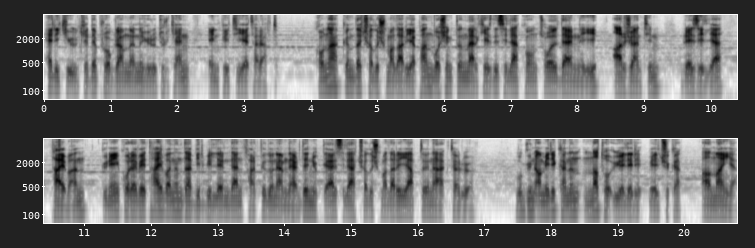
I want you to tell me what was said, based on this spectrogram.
Her iki ülkede programlarını yürütürken NPT'ye taraftı. Konu hakkında çalışmalar yapan Washington merkezli Silah Kontrol Derneği, Arjantin, Brezilya, Tayvan, Güney Kore ve Tayvan'ın da birbirlerinden farklı dönemlerde nükleer silah çalışmaları yaptığını aktarıyor. Bugün Amerika'nın NATO üyeleri Belçika, Almanya,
